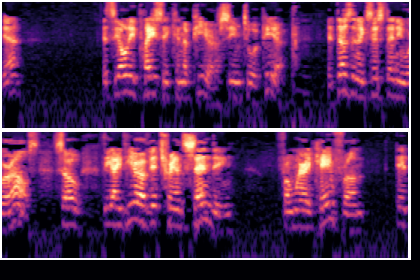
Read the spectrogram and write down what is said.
Yeah, it's the only place it can appear seem to appear. It doesn't exist anywhere else. So the idea of it transcending from where it came from it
